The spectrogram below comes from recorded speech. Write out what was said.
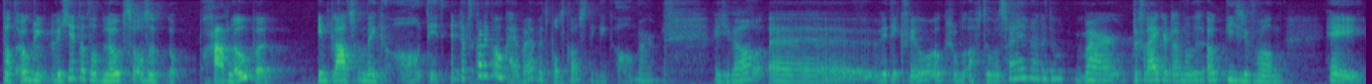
dat ook, weet je, dat dat loopt zoals het gaat lopen. In plaats van denken, oh, dit. En dat kan ik ook hebben met podcast. denk ik, oh, maar weet je wel, eh, weet ik veel. Ook soms af en toe wat zij het doen. Maar tegelijkertijd dan dus ook kiezen van, hey,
